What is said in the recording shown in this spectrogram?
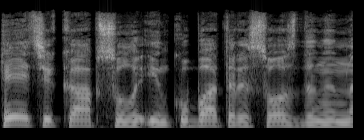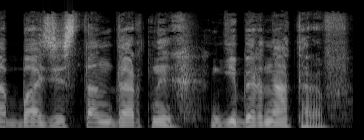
Эти капсулы-инкубаторы созданы на базе стандартных гибернаторов.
